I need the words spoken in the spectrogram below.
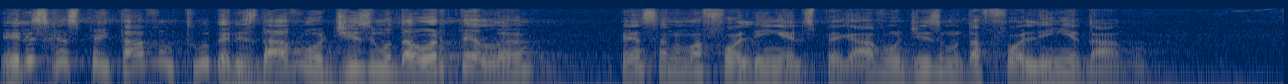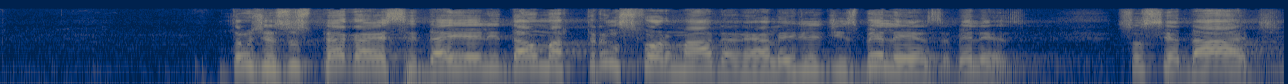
Eles respeitavam tudo, eles davam o dízimo da hortelã. Pensa numa folhinha, eles pegavam o dízimo da folhinha e davam. Então Jesus pega essa ideia e ele dá uma transformada nela. Ele diz: beleza, beleza. Sociedade,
